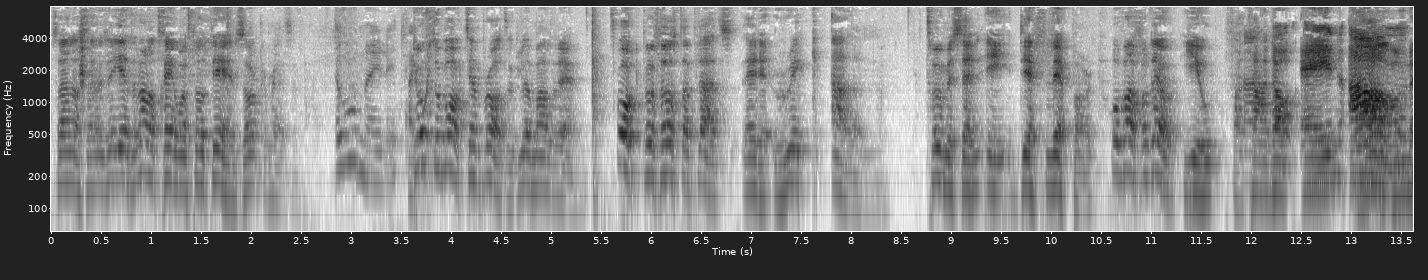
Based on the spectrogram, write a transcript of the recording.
Så annars, egentligen har han 341 saker med sig. Omöjligt faktiskt. Dr. Mark Temperator, glöm aldrig det. Och på första plats är det Rick Allen. Trummisen i Def Leppard. Och varför då? Jo, för att han har en arm.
